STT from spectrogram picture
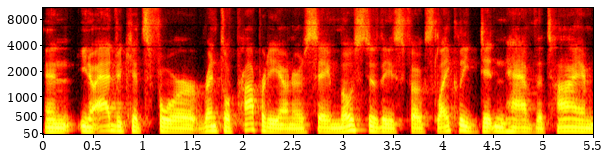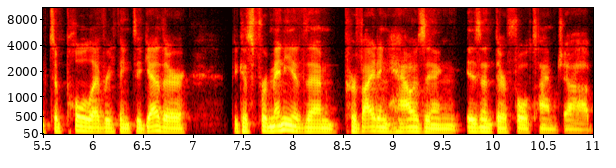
And you know, advocates for rental property owners say most of these folks likely didn't have the time to pull everything together because for many of them providing housing isn't their full-time job.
